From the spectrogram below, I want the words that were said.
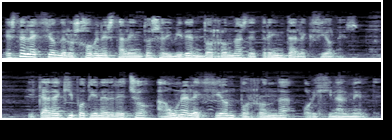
Esta elección de los jóvenes talentos se divide en dos rondas de 30 elecciones, y cada equipo tiene derecho a una elección por ronda originalmente.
